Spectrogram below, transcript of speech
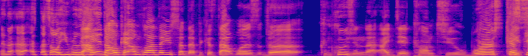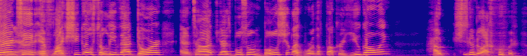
and that, that's all you really that, can that- do. okay, I'm glad that you said that because that was the conclusion that I did come to. Worst Because guaranteed, scenario. if like she goes to leave that door and Todd, you guys bull some bullshit like, where the fuck are you going? How she's gonna be like,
